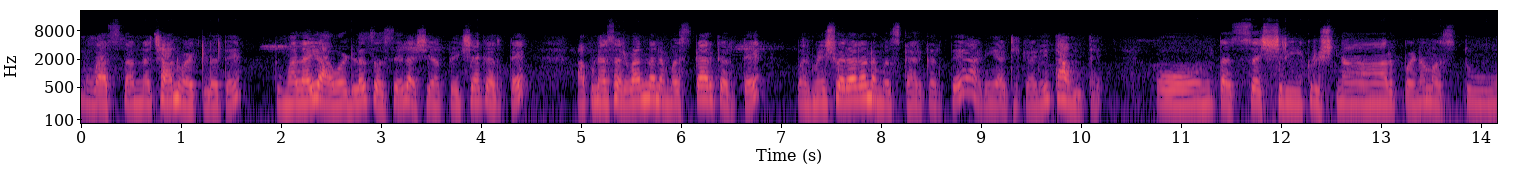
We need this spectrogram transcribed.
वाचताना छान वाटलं ते. तुम्हालाही आवडलंच असेल अशी अपेक्षा करते. आपणा सर्वांना नमस्कार करते. परमेश्वराला नमस्कार करते आणि या ठिकाणी थांबते. ओम तत्सत श्रीकृष्णार्पणमस्तू.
